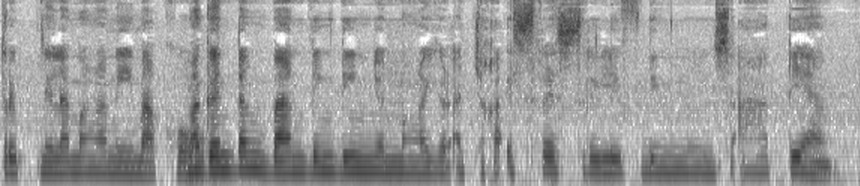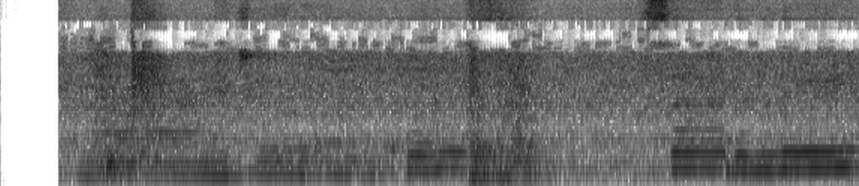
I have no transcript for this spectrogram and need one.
trip nila mga mima ko. Magandang banding din yun mga yun at saka stress relief din yun sa atin. Suddenly,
